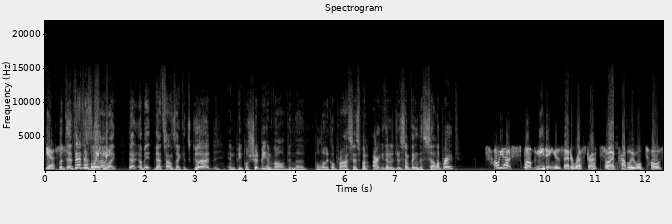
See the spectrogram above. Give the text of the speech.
Yes. But that, that doesn't Wait sound like that. I mean, that sounds like it's good, and people should be involved in the political process. But aren't you going to do something to celebrate? Oh, yes. Well, the meeting is at a restaurant, so I probably will toast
